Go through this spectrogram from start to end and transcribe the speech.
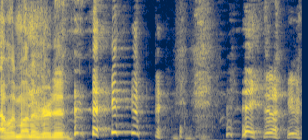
Heavily unaverted. They don't even-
